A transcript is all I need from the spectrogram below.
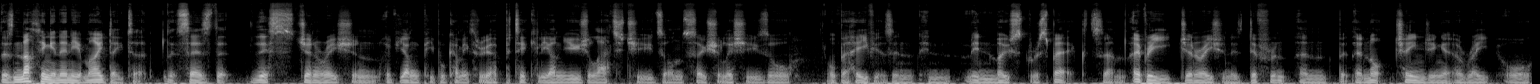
there's nothing in any of my data that says that this generation of young people coming through have particularly unusual attitudes on social issues or or behaviours in, in in most respects. Um, every generation is different, and but they're not changing at a rate or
